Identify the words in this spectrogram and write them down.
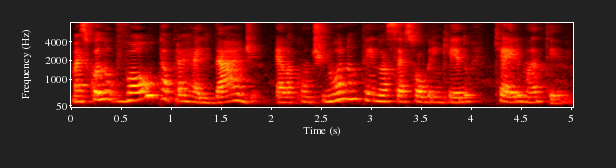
mas quando volta para a realidade, ela continua não tendo acesso ao brinquedo que a irmã teve.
